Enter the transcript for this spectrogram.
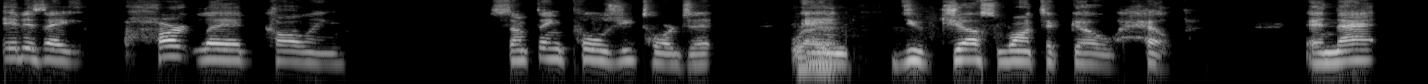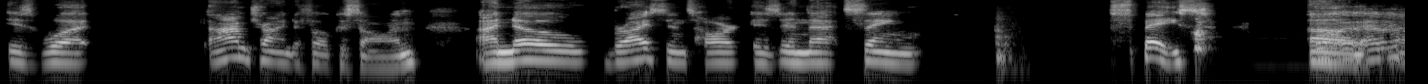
It is a heart led calling. Something pulls you towards it. Right. and you just want to go help. And that is what I'm trying to focus on. I know Bryson's heart is in that same space. Well, Um, and I,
